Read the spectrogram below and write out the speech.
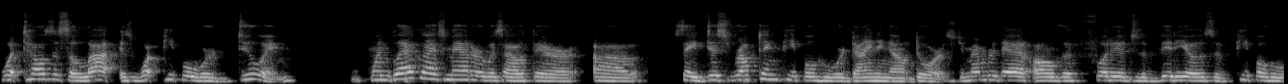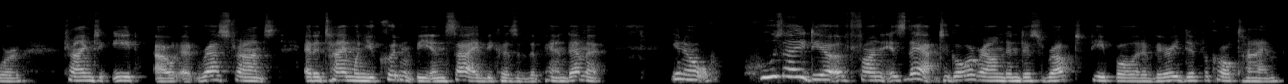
what tells us a lot is what people were doing when Black Lives Matter was out there, uh, say, disrupting people who were dining outdoors, do you remember that? All the footage, the videos of people who were trying to eat out at restaurants at a time when you couldn't be inside because of the pandemic. You know, whose idea of fun is that to go around and disrupt people at a very difficult time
